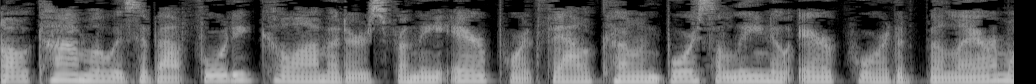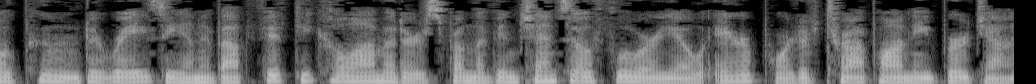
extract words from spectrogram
Alcamo is about 40 kilometers from the airport Falcone Borsellino Airport of Palermo Punta Raisi and about 50 kilometers from the Vincenzo Florio Airport of Trapani Birgi.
